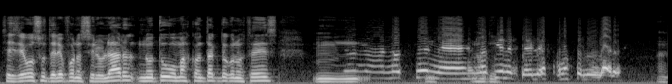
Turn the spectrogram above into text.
Se llevó su teléfono celular, no tuvo más contacto con ustedes. Mm, no, no, tiene, no, tiene teléfono celular. Ah.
